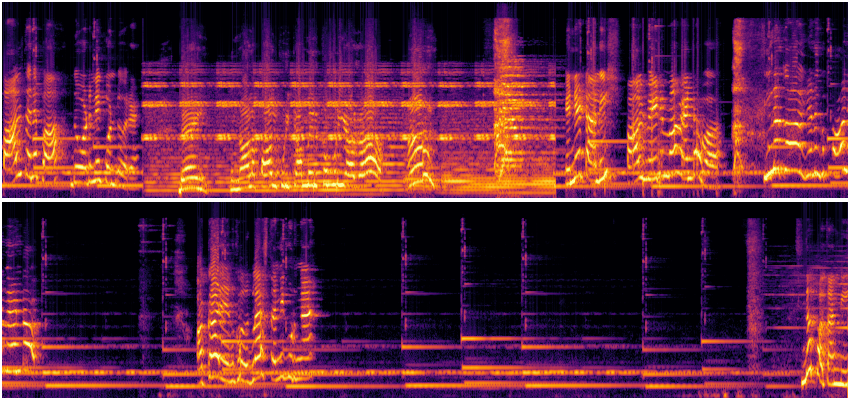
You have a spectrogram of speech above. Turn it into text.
பால் தானேப்பா. இந்த உடனே கொண்டு வரேன் டேய் உன்னால பால் குடிக்காம இருக்க முடியாதா? ஆ? என்ன டாலிஷ் பால் வேணுமா வேண்டாவா? இல்லக்கா எனக்கு பால் வேண்டாம். அக்கா எனக்கு ஒரு கிளாஸ் தண்ணி கொடுங்க. என்னப்பா தண்ணி?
